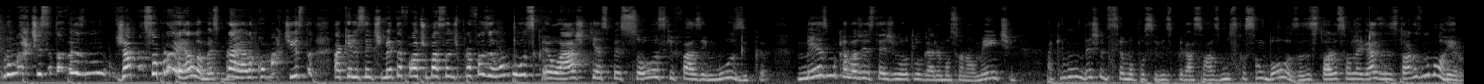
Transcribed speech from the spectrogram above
para um artista talvez não, já passou para ela, mas para ela como artista, aquele sentimento é forte bastante para fazer uma música. Eu acho que as pessoas que fazem música, mesmo que elas já estejam em outro lugar emocionalmente, aquilo não deixa de ser uma possível inspiração. As músicas são boas, as histórias são legais, as histórias não morreram,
